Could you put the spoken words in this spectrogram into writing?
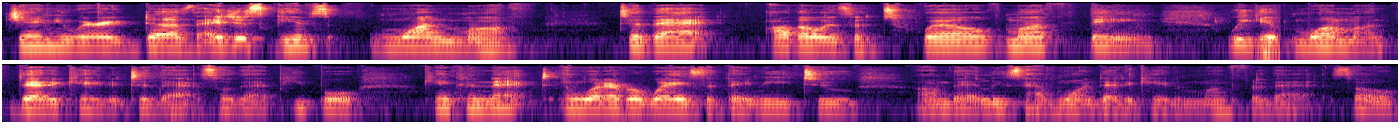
January does that. It just gives one month to that. Although it's a 12 month thing, we give one month dedicated to that so that people can connect in whatever ways that they need to. Um, they at least have one dedicated month for that. So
